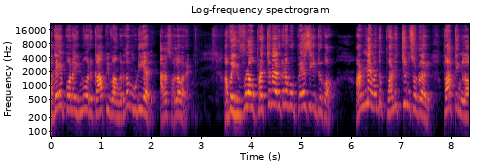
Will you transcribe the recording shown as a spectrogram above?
அதே போல் இன்னொரு காப்பி வாங்குறதோ முடியாது. அதை சொல்ல வரேன். அப்போ இவ்வளோ பிரச்சனை இருக்குது நம்ம பேசிக்கிட்டு இருக்கோம். அண்ணன் வந்து பளிச்சுன்னு சொல்கிறாரு பார்த்தீங்களா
